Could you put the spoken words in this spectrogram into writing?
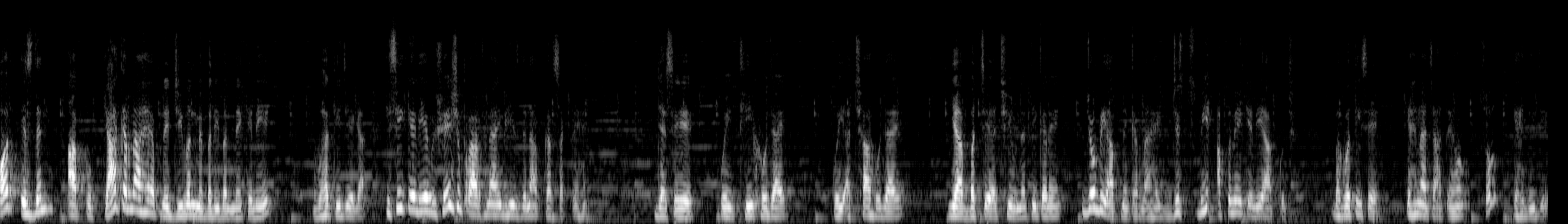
और इस दिन आपको क्या करना है अपने जीवन में बलि बनने के लिए? वह कीजिएगा। किसी के लिए विशेष प्रार्थनाएँ भी इस दिन आप कर सकते हैं। जैसे कोई ठीक हो जाए, कोई अच्छा हो जाए या बच्चे अच्छी उन्नति करें, जो भी आपने करना है, जिस भी अपने के लिए आप कुछ भगवती से कहना चाहते हो, सो कह दीजिए।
